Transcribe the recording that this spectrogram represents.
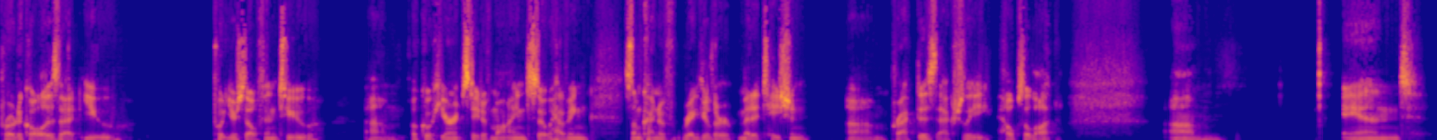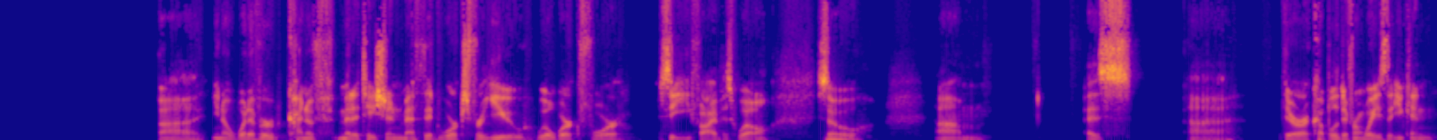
protocol is that you put yourself into um, a coherent state of mind. So having some kind of regular meditation um, practice actually helps a lot. Um, and uh, you know, whatever kind of meditation method works for you will work for CE5 as well. So, mm. um, as uh, there are a couple of different ways that you can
